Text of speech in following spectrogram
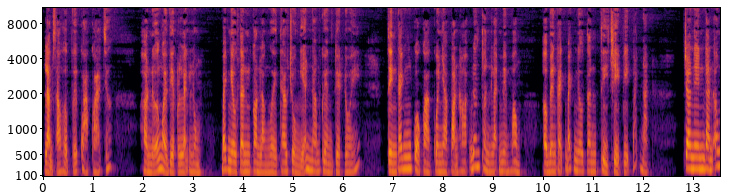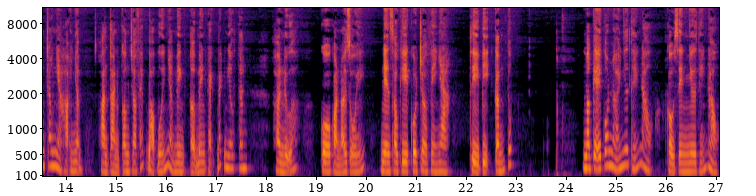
làm sao hợp với quả quả chứ? Hơn nữa ngoài việc lạnh lùng, Bách Nghiêu Tân còn là người theo chủ nghĩa nam quyền tuyệt đối. Tình canh của quả của nhà bọn họ đơn thuần lại mềm mỏng, ở bên cạnh Bách Nghiêu Tân thì chỉ bị bắt nạt. Cho nên đàn ông trong nhà họ nhậm hoàn toàn không cho phép bảo bối nhà mình ở bên cạnh Bách Nghiêu Tân. Hơn nữa, cô còn nói dối, nên sau khi cô trở về nhà thì bị cấm túc. Mà kệ cô nói như thế nào, cầu xin như thế nào,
